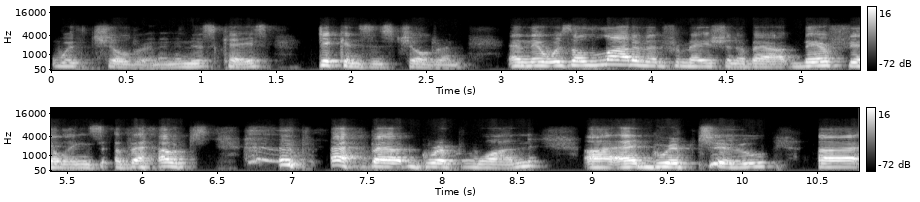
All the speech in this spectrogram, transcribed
with children, and in this case, Dickens's children. And there was a lot of information about their feelings about, about grip one uh, and grip two. Uh,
